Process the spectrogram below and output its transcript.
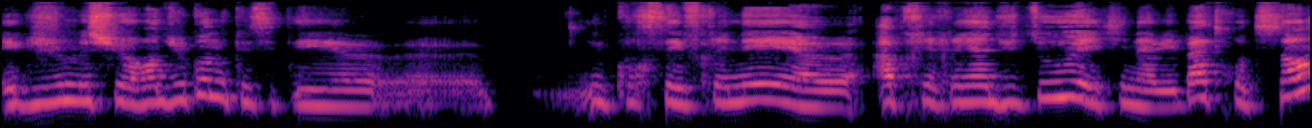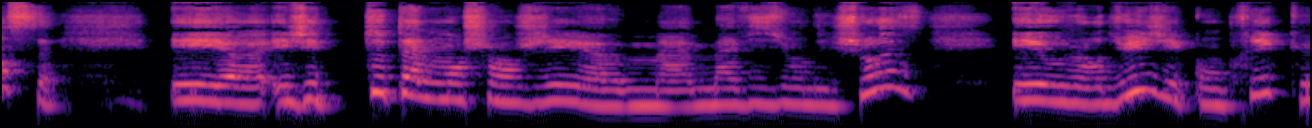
et que je me suis rendu compte que c'était, euh, une course effrénée euh, après rien du tout et qui n'avait pas trop de sens. Et, euh, et j'ai totalement changé euh, ma, ma, vision des choses. Et aujourd'hui, j'ai compris que,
